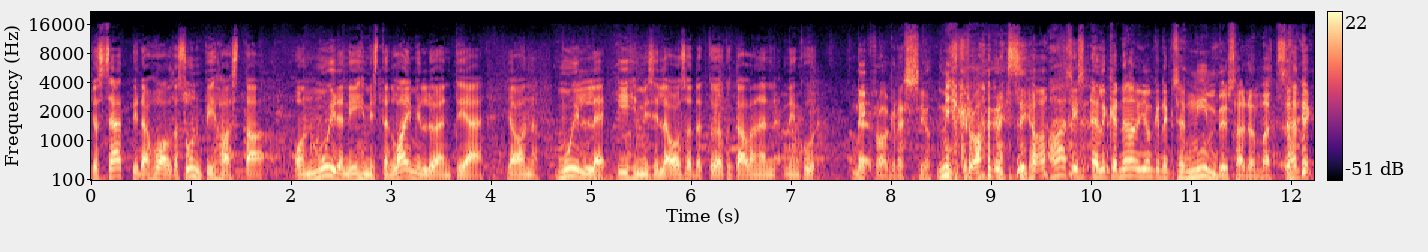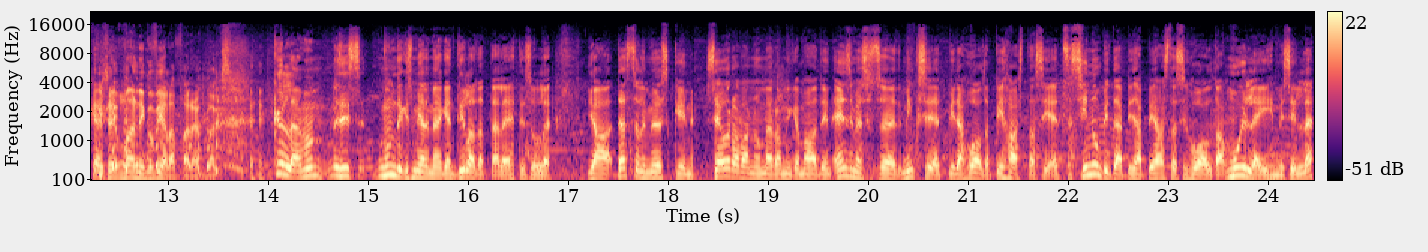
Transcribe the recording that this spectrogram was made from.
jos sä et pidä huolta sun pihasta, on muiden ihmisten laiminlyöntiä ja on muille ihmisille osoitettu joku tällainen niin kuin, Mikroaggressio. Mikroaggressio. Ah, siis, eli nämä on jonkinnäköisen nimbysanomat. Sehän tekee sen vaan niin vielä paremmaksi. Kyllä, mun, siis mun tekisi mieli melkein tilata tämä lehti sulle. Ja tässä oli myöskin seuraava numero, minkä mä otin. Ensimmäisessä se, että miksi et pidä huolta pihastasi, että sinun pitää pitää pihastasi huolta muille ihmisille.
